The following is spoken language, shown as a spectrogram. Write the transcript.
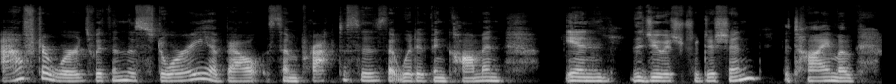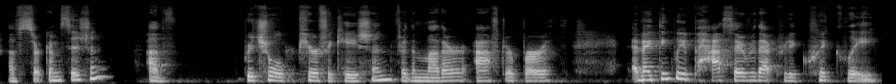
afterwards within the story about some practices that would have been common in the Jewish tradition, the time of, of circumcision, of ritual purification for the mother after birth. And I think we pass over that pretty quickly,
